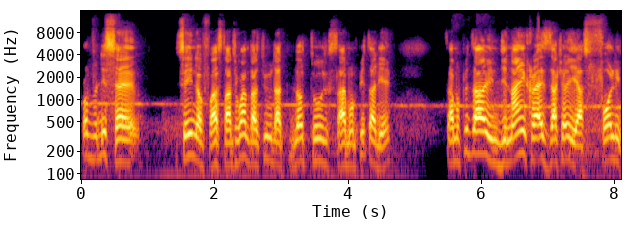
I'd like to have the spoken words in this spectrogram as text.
prophet, this uh, saying of verse 31, 32 that Lord told Simon Peter there. Simon Peter, in denying Christ, actually he has fallen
